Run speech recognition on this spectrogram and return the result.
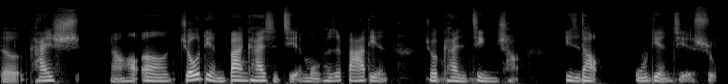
的开始，然后嗯九点半开始节目，可是八点就开始进场，一直到五点结束。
